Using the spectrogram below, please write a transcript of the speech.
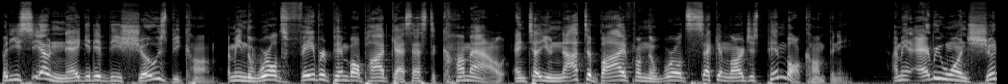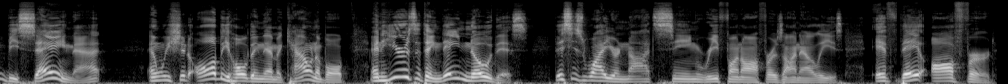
But you see how negative these shows become. I mean, the world's favorite pinball podcast has to come out and tell you not to buy from the world's second largest pinball company. I mean, everyone should be saying that, and we should all be holding them accountable. And here's the thing they know this. This is why you're not seeing refund offers on LEs. If they offered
